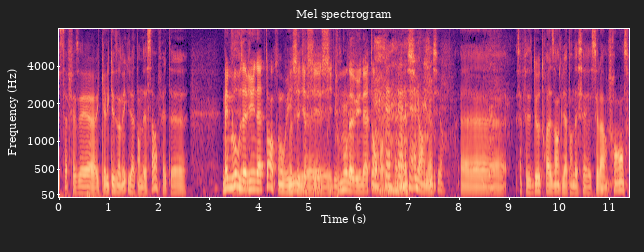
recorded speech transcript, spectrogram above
ça faisait quelques années que j'attendais ça en fait. Même vous, vous aviez une attente Oui. C'est dire euh, si, si des- tout le monde avait une attente. en fait. bien sûr, bien sûr. Euh, ça faisait deux ou trois ans que j'attendais ce- cela en France.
